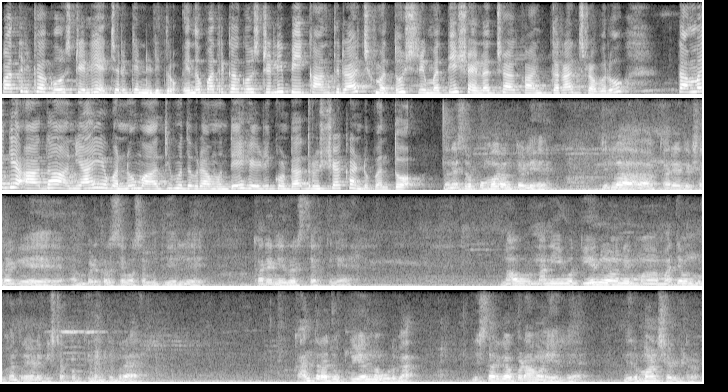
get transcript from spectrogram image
ಪತ್ರಿಕಾಗೋಷ್ಠಿಯಲ್ಲಿ ಎಚ್ಚರಿಕೆ ನೀಡಿದರು. ಇನ್ನು ಪತ್ರಿಕಾಗೋಷ್ಠಿಯಲ್ಲಿ ಪಿ. ಕಾಂತರಾಜ್ ಮತ್ತು ಶ್ರೀಮತಿ ಶೈಲಜಾ ಕಾಂತರಾಜ್ ರವರು ತಮಗೆ ಆದ ಅನ್ಯಾಯವನ್ನು ಮಾಧ್ಯಮದವರ ಮುಂದೆ ಹೇಳಿಕೊಂಡ ದೃಶ್ಯ ಕಂಡುಬಂತು. ನನ್ನ ಹೆಸರು ಕುಮಾರ್ ಅಂತೇಳಿ ಜಿಲ್ಲಾ ಕಾರ್ಯಾಧ್ಯಕ್ಷರಾಗಿ ಅಂಬೇಡ್ಕರ್ ಸೇವಾ ಸಮಿತಿಯಲ್ಲಿ ಕಾರ್ಯನಿರ್ವಹಿಸ್ತಾ ಇರ್ತೀನಿ. ನಾವು ನಾನು ಇವತ್ತು ಏನು ನಿಮ್ಮ ಮಾಧ್ಯಮದ ಮುಖಾಂತರ ಹೇಳೋಕ್ಕೆ ಇಷ್ಟಪಡ್ತೀನಿ ಅಂತಂದರೆ, ಕಾಂತರಾಜು ಪಿ ಅನ್ನೋ ಹುಡುಗ, ನಿಸರ್ಗ ಬಡಾವಣೆಯಲ್ಲಿ ನಿರ್ಮಾಣ್ ಶೆಲ್ಟರ್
